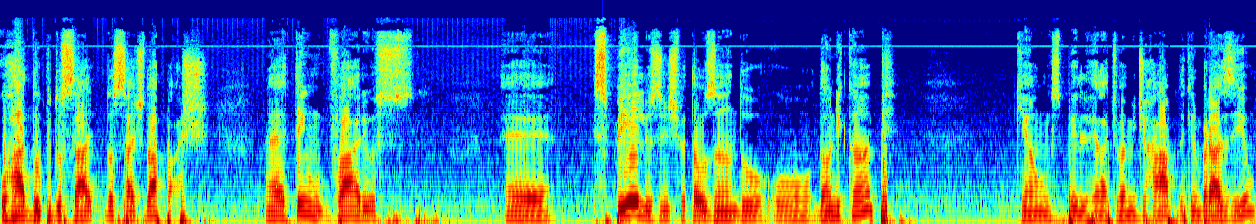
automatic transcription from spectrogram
o Hadoop do site do, site do Apache. É, tem vários é, espelhos, a gente vai estar usando o da Unicamp, que é um espelho relativamente rápido aqui no Brasil.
